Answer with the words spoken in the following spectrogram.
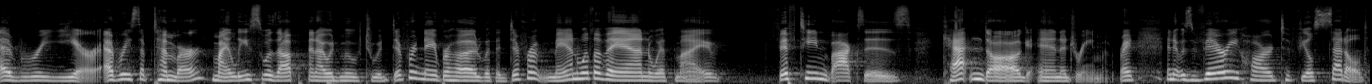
every year. Every September, my lease was up and I would move to a different neighborhood with a different man with a van with my 15 boxes, cat and dog, and a dream, right? And it was very hard to feel settled.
